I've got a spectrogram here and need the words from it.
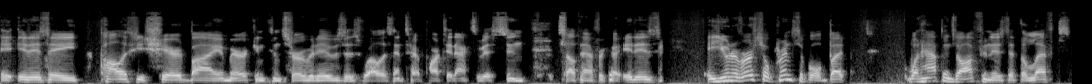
it, it is a policy shared by American conservatives as well as anti apartheid activists in South Africa. It is a universal principle, but what happens often is that the left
